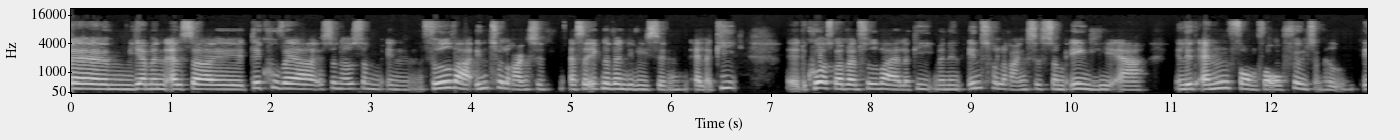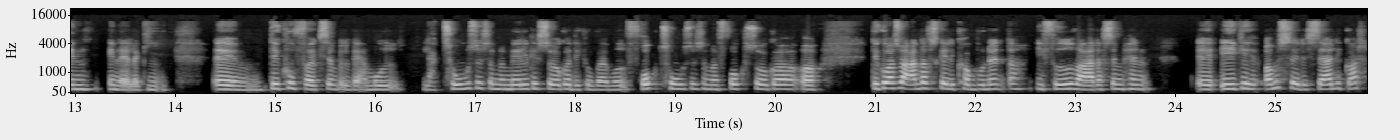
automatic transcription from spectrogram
Øhm, jamen altså, øh, det kunne være sådan noget som en fødevareintolerance, altså ikke nødvendigvis en allergi. Øh, det kunne også godt være en fødevareallergi, men en intolerance, som egentlig er en lidt anden form for overfølsomhed end en allergi. Øhm, det kunne for eksempel være mod laktose, som er mælkesukker, det kunne være mod fruktose, som er frugtsukker, og det kunne også være andre forskellige komponenter i fødevarer, der simpelthen øh, ikke omsættes særlig godt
